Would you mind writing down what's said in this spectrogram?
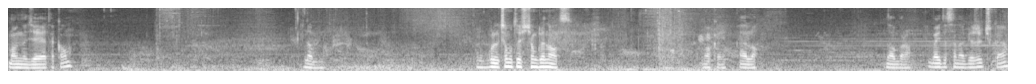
Mam nadzieję taką. Dobra. W ogóle czemu to jest ciągle noc? Okej, elo. Dobra, wejdę sobie na wieżyczkę.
